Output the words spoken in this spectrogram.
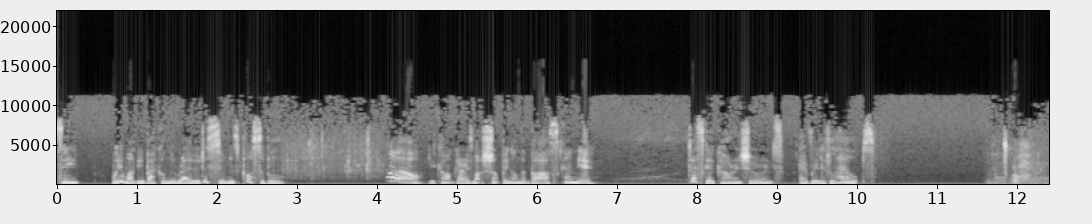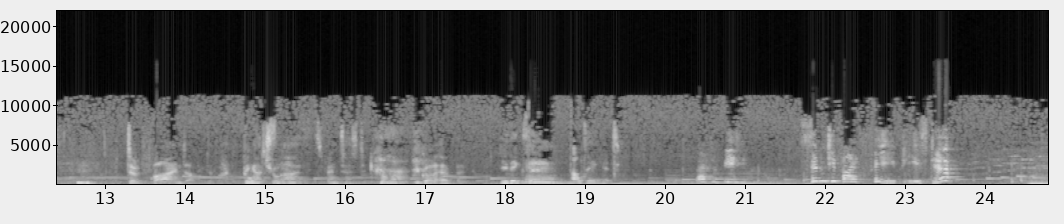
See, we want you back on the road as soon as possible. Well, you can't carry as much shopping on the bus, can you? Tesco Car Insurance. Every little helps. Oh, divine, darling, divine. Bring out your eyes. It's fantastic. You've gotta have that. Do you think so? Mm. I'll take it. That'll be 75p, please, dear.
